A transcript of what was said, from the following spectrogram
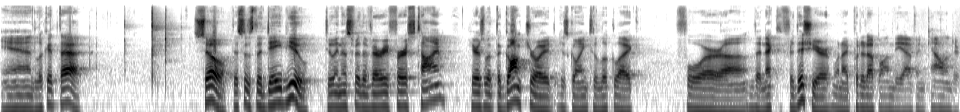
And look at that. So this is the debut, doing this for the very first time. Here's what the Gonk droid is going to look like for uh, the next for this year when I put it up on the Advent calendar.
